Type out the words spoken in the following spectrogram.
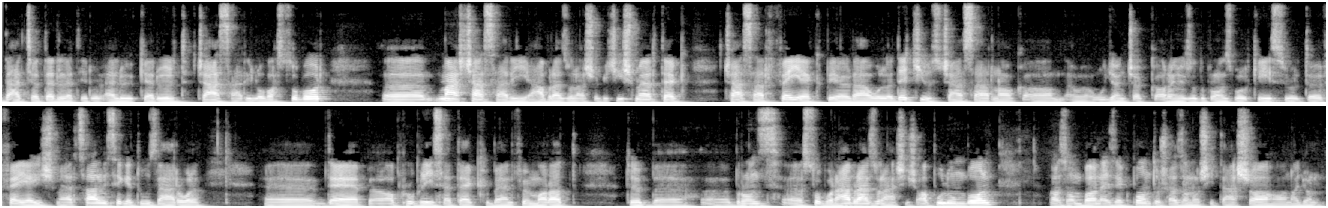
Dácia területéről előkerült császári lovasszobor. Más császári ábrázolások is ismertek, császár fejek, például Decius császárnak a, a, ugyancsak aranyozott bronzból készült feje ismert Szárviszegetúzáról, de apró részletekben fönnmaradt több bronz szobor ábrázolás is Apulumból, azonban ezek pontos azonosítása a nagyon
